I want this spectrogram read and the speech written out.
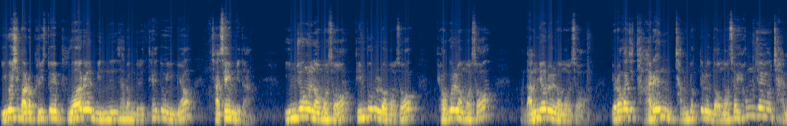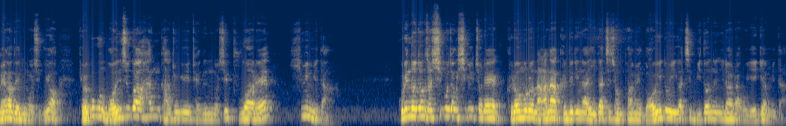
이것이 바로 그리스도의 부활을 믿는 사람들의 태도이며 자세입니다. 인종을 넘어서 빈부를 넘어서 벽을 넘어서 남녀를 넘어서 여러 가지 다른 장벽들을 넘어서 형제요 자매가 되는 것이고요. 결국은 원수가 한 가족이 되는 것이 부활의 힘입니다. 고린도전서 15장 11절에 그러므로 나나 그들이나 이같이 전파하며 너희도 이같이 믿었느니라라고 얘기합니다.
